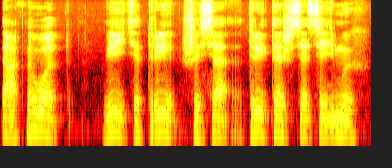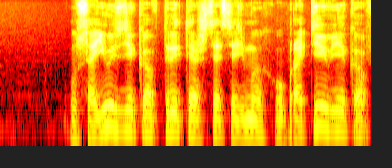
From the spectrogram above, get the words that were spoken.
Так, ну вот, видите, 3, 60, 3 Т-67 у союзников, 3 Т-67 у противников.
